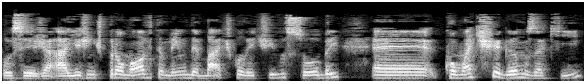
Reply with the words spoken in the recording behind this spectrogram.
Ou seja, aí a gente promove também um debate coletivo sobre é, como é que chegamos aqui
